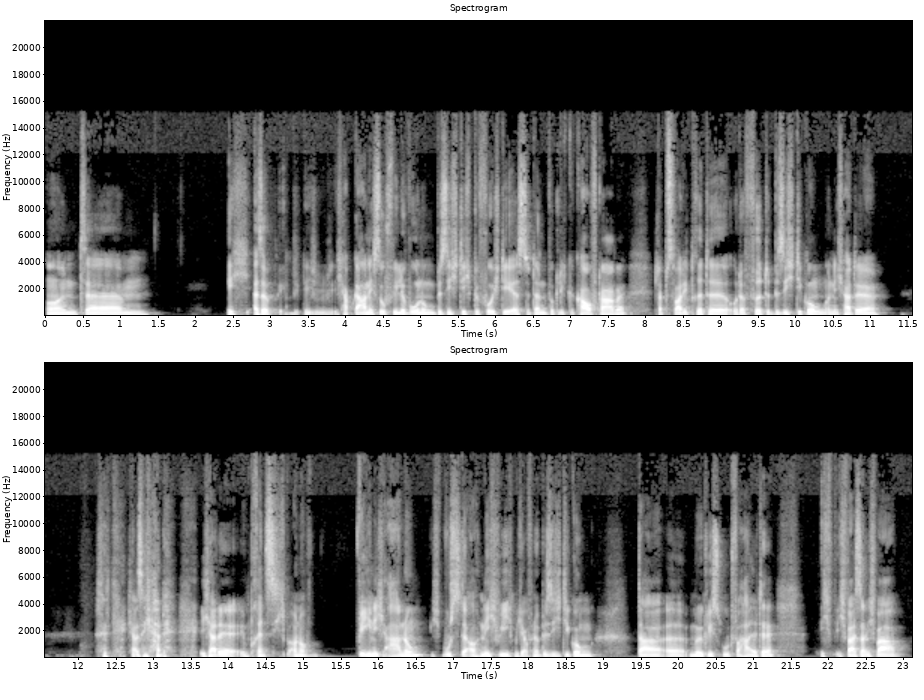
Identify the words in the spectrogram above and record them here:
Und ähm, ich, also ich, ich habe gar nicht so viele Wohnungen besichtigt, bevor ich die erste dann wirklich gekauft habe. Ich glaube, es war die dritte oder vierte Besichtigung und ich hatte, also ich hatte, ich hatte im Prinzip auch noch wenig Ahnung. Ich wusste auch nicht, wie ich mich auf einer Besichtigung da äh, möglichst gut verhalte. Ich, ich weiß noch, ich war,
